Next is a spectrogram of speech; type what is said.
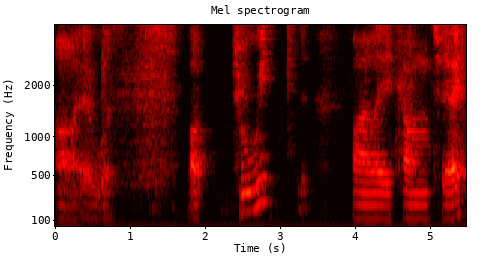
Uh, it was about two weeks. Finally come today.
